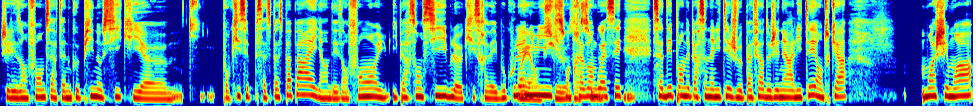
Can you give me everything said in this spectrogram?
j'ai les enfants de certaines copines aussi qui, euh, qui pour qui ça se passe pas pareil, hein, des enfants hypersensibles qui se réveillent beaucoup la nuit, qui sont très angoissés. Mm. Ça dépend des personnalités. Je veux pas faire de généralité. En tout cas, moi chez moi,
